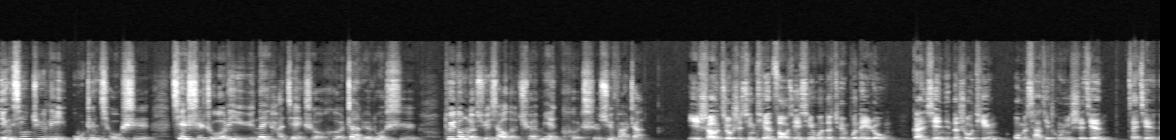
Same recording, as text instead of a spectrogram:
凝心聚力，务真求实，切实着力于内涵建设和战略落实，推动了学校的全面可持续发展。以上就是今天早间新闻的全部内容，感谢您的收听，我们下期同一时间再见。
